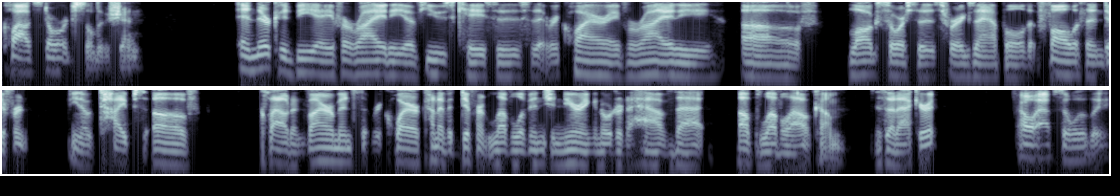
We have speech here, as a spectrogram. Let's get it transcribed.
cloud storage solution. And there could be a variety of use cases that require a variety of log sources, for example, that fall within different, you know, types of cloud environments that require kind of a different level of engineering in order to have that up level outcome. Is that accurate? Oh, absolutely.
